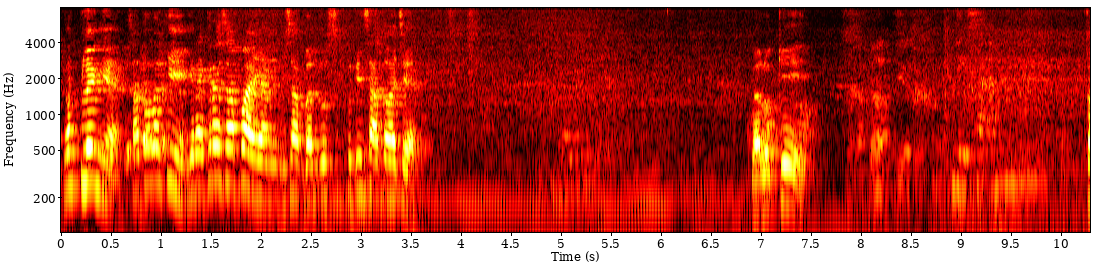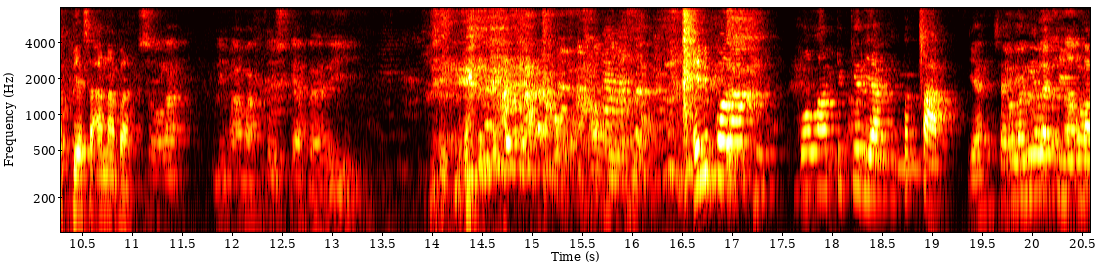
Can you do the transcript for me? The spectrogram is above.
ngeblank ya satu lagi kira-kira siapa yang bisa bantu sebutin satu aja Mbak Luki Terakhir. kebiasaan kebiasaan apa Sholat lima waktu setiap hari. ini pola pola pikir yang tetap ya saya ulangi lagi pola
